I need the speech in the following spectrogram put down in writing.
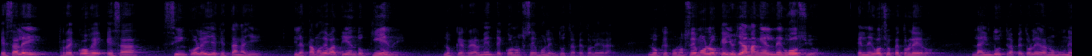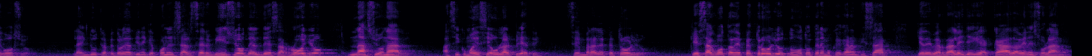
esa ley recoge esas cinco leyes que están allí y la estamos debatiendo quiénes, los que realmente conocemos la industria petrolera, los que conocemos lo que ellos llaman el negocio, el negocio petrolero. La industria petrolera no es un negocio. La industria petrolera tiene que ponerse al servicio del desarrollo nacional. Así como decía Ular Priete, sembrar el petróleo. que esa gota de petróleo nosotros tenemos que garantizar que de verdad le llegue a cada venezolano.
